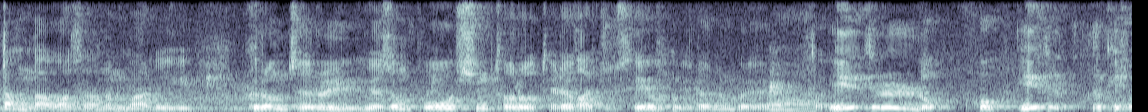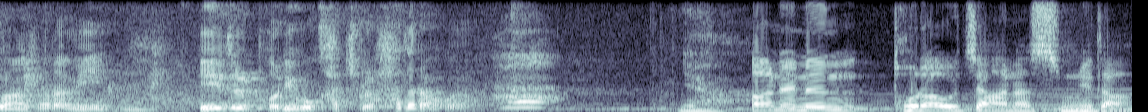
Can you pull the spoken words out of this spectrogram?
딱 나와서 하는 말이 그럼 저를 여성 보호 쉼터로 데려가 주세요 이러는 거예요. 애들을 놓고 애들 그렇게 좋아하는 사람이 애들 버리고 가출을 하더라고요. 야. 아내는 돌아오지 않았습니다.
